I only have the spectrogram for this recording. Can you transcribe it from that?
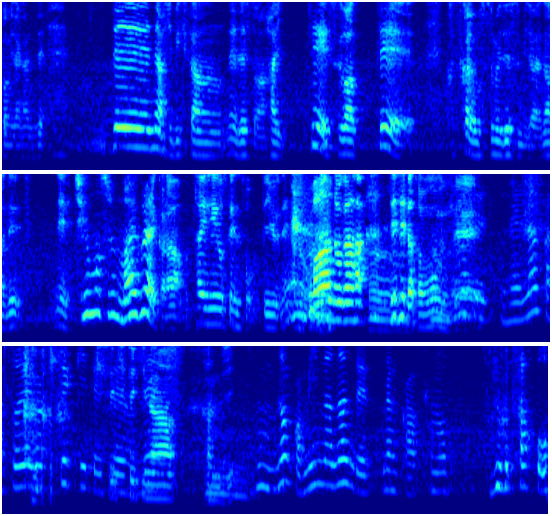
言みたいな感じで。でね足引さん、ね、レストラン入って座って「カツカレーおすすめです」みたいな。で、ね、注文する前ぐらいから「太平洋戦争」っていうねあのワードがうん。出てたと思うんそうでですね。なんかそれが奇跡ですね。跡的な感じ、うん、なんかみんななんでなんかそのその作法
